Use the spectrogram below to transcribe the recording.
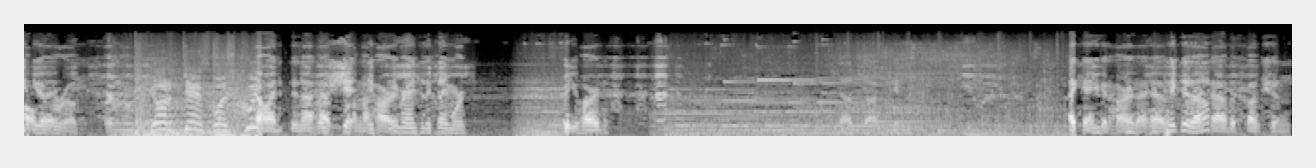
If you have day. Your death was quick. No, I do not have. Oh have. shit, I'm not if hard. we ran to the claymores, Are you hard? that would suck. If, I can't You- get hard. you- I you have picked it up? erectile dysfunction.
